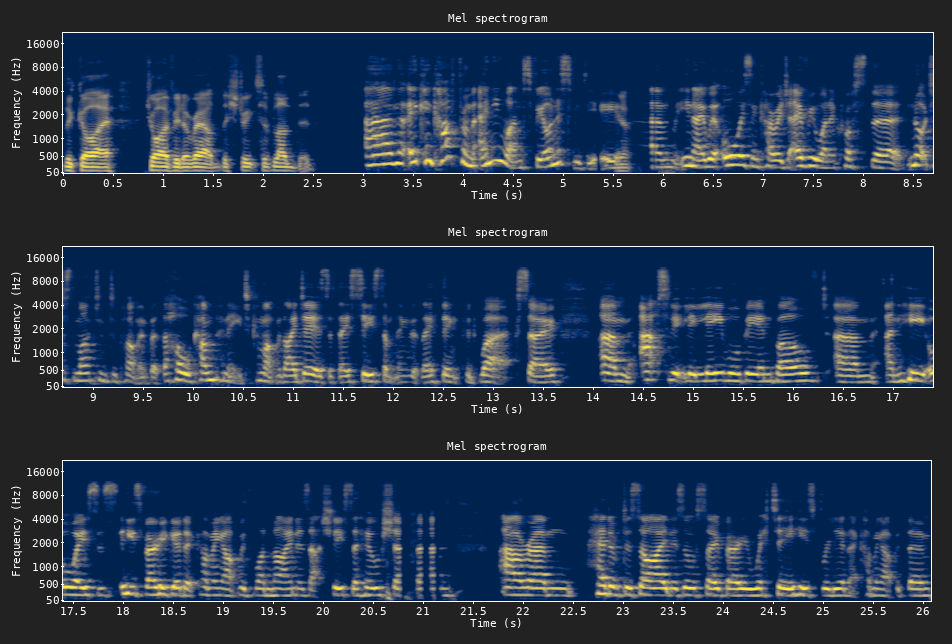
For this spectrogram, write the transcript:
the guy driving around the streets of London? Um, it can come from anyone, to be honest with you. Yeah. Um, you know, we always encourage everyone across the not just the marketing department, but the whole company to come up with ideas if they see something that they think could work. So, um, absolutely, Lee will be involved, um, and he always is. He's very good at coming up with one-liners, actually. So he'll share them. Our um, head of design is also very witty. He's brilliant at coming up with them.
